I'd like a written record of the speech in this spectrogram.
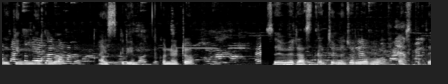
ওকে কিনে দিল আইসক্রিম, কর্নেটো। সে এবার রাস্তার জন্য চলে যাব রাস্তাতে।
